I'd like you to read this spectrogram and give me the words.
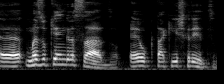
Ah, mas o que é engraçado é o que está aqui escrito.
